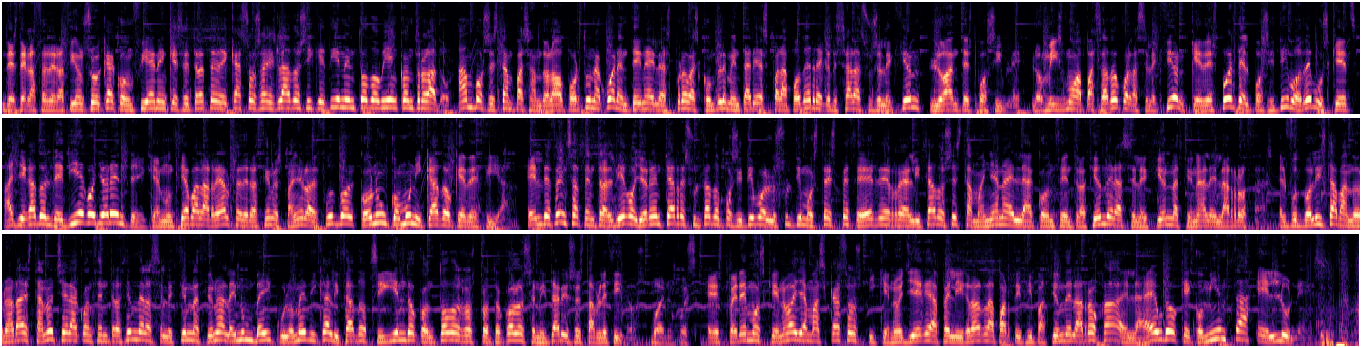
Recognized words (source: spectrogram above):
Desde la Federación Sueca confían en que se trate de casos aislados y que tienen todo bien controlado. Ambos están pasando la oportuna cuarentena y las pruebas complementarias para poder regresar a su selección lo antes posible. Lo mismo ha pasado con la selección, que después del positivo de Busquets ha llegado el de Diego Llorente que anunciaba la Real Federación Española de Fútbol con un comunicado que decía: El defensa central Diego Llorente ha resultado positivo en los últimos test PCR realizados esta mañana en la concentración de la selección nacional en Las Rozas. El futbolista abandonará esta noche la concentración de la selección nacional en un vehículo medicalizado siguiendo con todos los protocolos sanitarios establecidos. Bueno, pues esperemos que no haya más casos y que no llegue a peligrar la participación de la Roja en la Euro que comienza el lunes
